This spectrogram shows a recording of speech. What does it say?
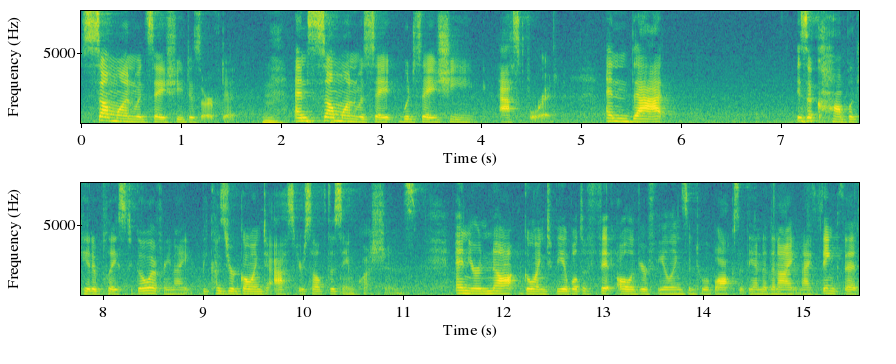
someone would say she deserved it. Hmm. And someone would say would say she asked for it. And that is a complicated place to go every night because you're going to ask yourself the same questions. And you're not going to be able to fit all of your feelings into a box at the end of the night. And I think that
